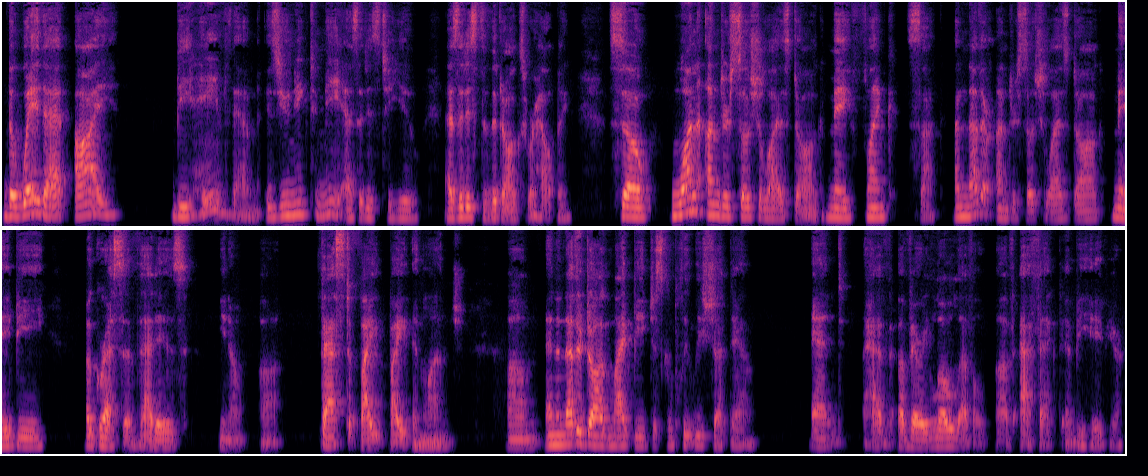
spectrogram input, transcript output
the way that I behave them is unique to me as it is to you, as it is to the dogs we're helping. So one under socialized dog may flank suck. Another under socialized dog may be aggressive, that is, you know, uh, fast to bite, and lunge. Um, and another dog might be just completely shut down and have a very low level of affect and behavior.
